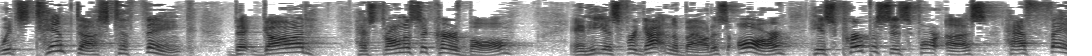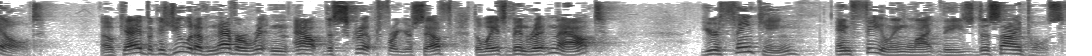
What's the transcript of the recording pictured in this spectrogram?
which tempt us to think that God has thrown us a curveball and he has forgotten about us, or his purposes for us have failed. Okay? Because you would have never written out the script for yourself the way it's been written out. You're thinking and feeling like these disciples.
